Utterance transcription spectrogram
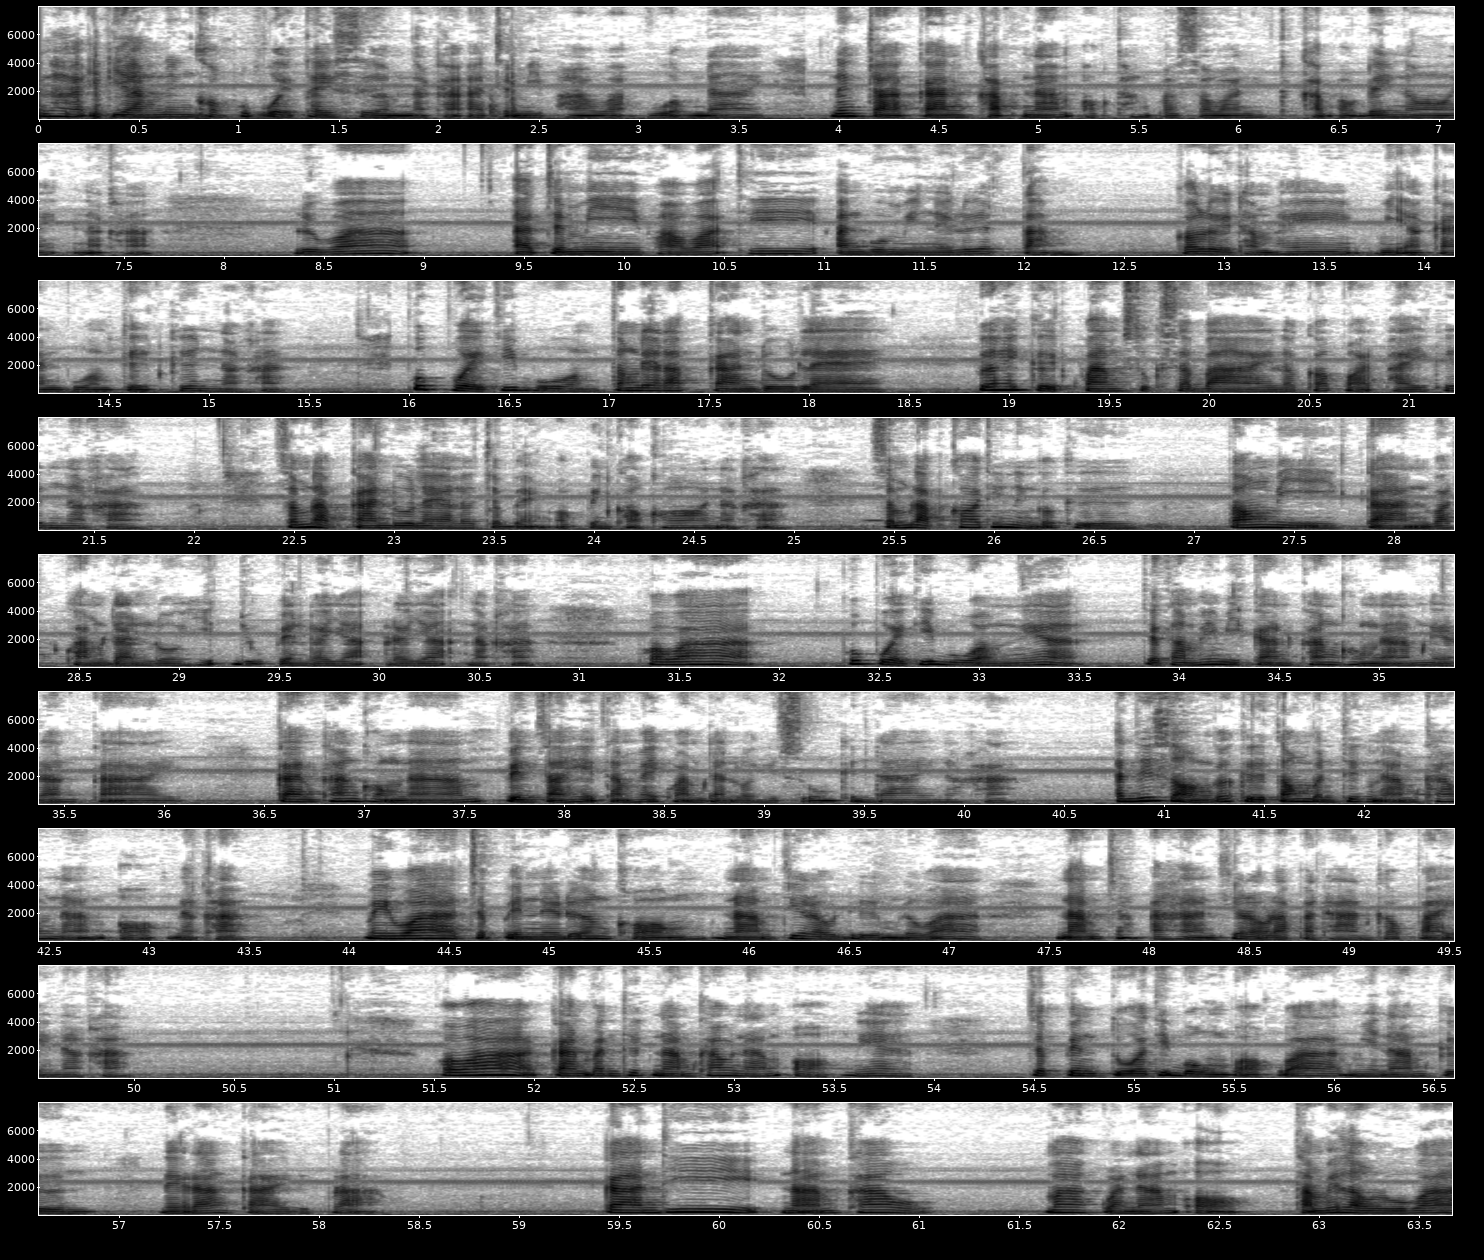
ปัญหาอีกอย่างหนึ่งของผู้ป่วยไตเสื่อมนะคะ อาจจะมีภาวะบวมได้ เนื่องจากการขับน้ำออกทางปัสสาวะขับออกได้น้อยนะคะ หรือว่าอาจจะมีภาวะที่อัลบูมินในเลือดต่ำก็เลยทำให้มีอาการบวมเกิดขึ้นนะคะ ผู้ป่วยที่บวมต้องได้รับการดูแล เพื่อให้เกิดความสุขสบายแล้วก็ปลอดภัยขึ้นนะคะสำหรับการดูแลเราจะแบ่งออกเป็นข้อๆนะคะสำหรับข้อที่หนึ่งก็คือ ต้องมีการวัดความดันโลหิตอยู่เป็นระยะระยะนะคะ เพราะว่าผู้ป่วยที่บวมเนี่ยจะทำให้มีการข้างของน้ำในร่างกาย การข้างของน้ำเป็นสาเหตุทำให้ความดันโลหิตสูงขึ้นได้นะคะ อันที่สองก็คือต้องบันทึกน้ำเข้าน้ำออกนะคะ ไม่ว่าจะเป็นในเรื่องของน้ำที่เราดื่มหรือว่าน้ำจากอาหารที่เรารับประทานเข้าไปนะคะ เพราะว่าการบันทึกน้ำเข้าน้ำออกเนี่ยจะเป็นตัวที่บ่งบอกว่ามีน้ำเกิน ในร่างกายหรือเปล่า การที่น้ำเข้ามากกว่าน้ำออกทำให้เรารู้ว่า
